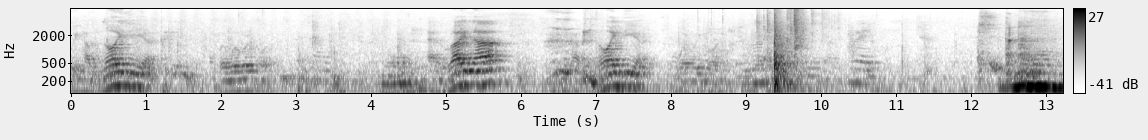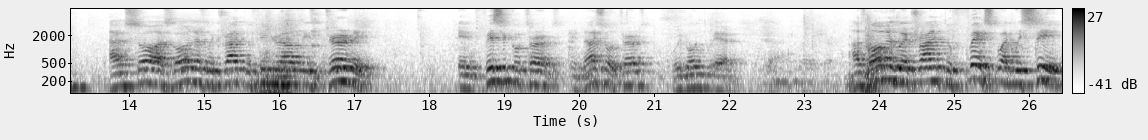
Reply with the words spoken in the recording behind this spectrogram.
we have no idea where we were going. And right now, we have no idea where we're going. Right. And so, as long as we try to figure out this journey in physical terms, in natural terms, we're going to err. As long as we're trying to fix what we see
